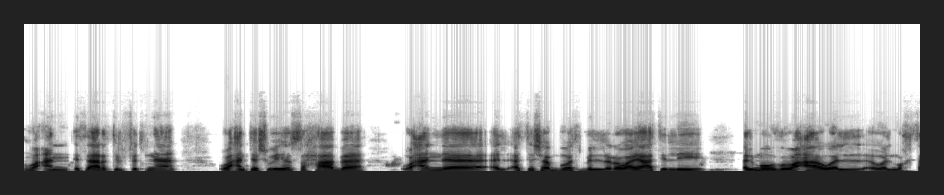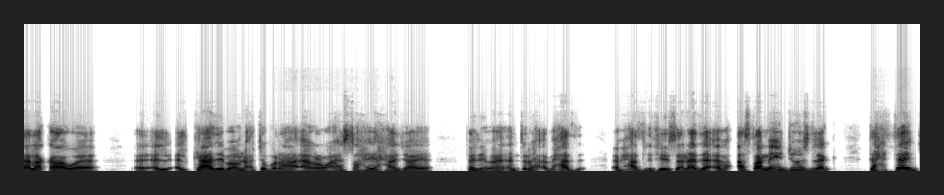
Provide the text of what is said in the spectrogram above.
وعن إثارة الفتنة وعن تشويه الصحابة وعن التشبث بالروايات اللي الموضوعة والمختلقة والكاذبة ونعتبرها رواية صحيحة جاية. فأنت روح ابحث ابحث في سندة أصلا ما يجوز لك تحتج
